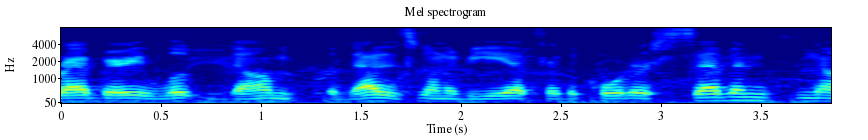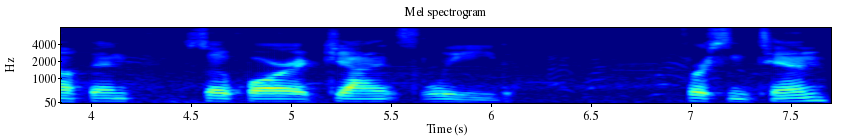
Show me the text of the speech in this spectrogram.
Bradberry look dumb, but that is going to be it for the quarter. 7 nothing so far, Giants lead. First and 10.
